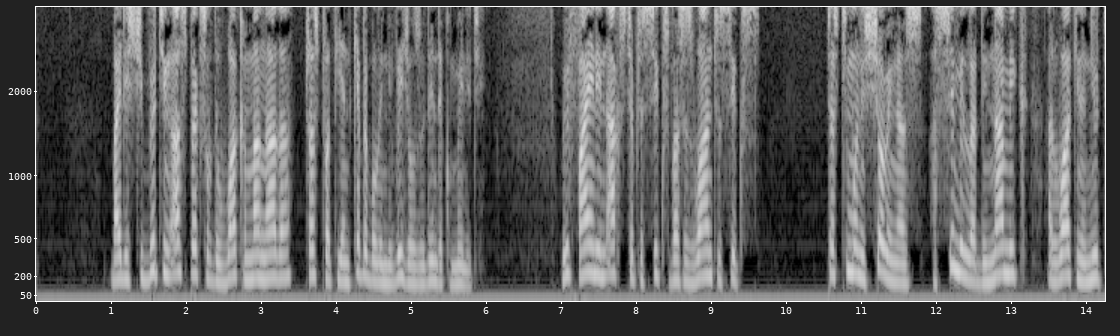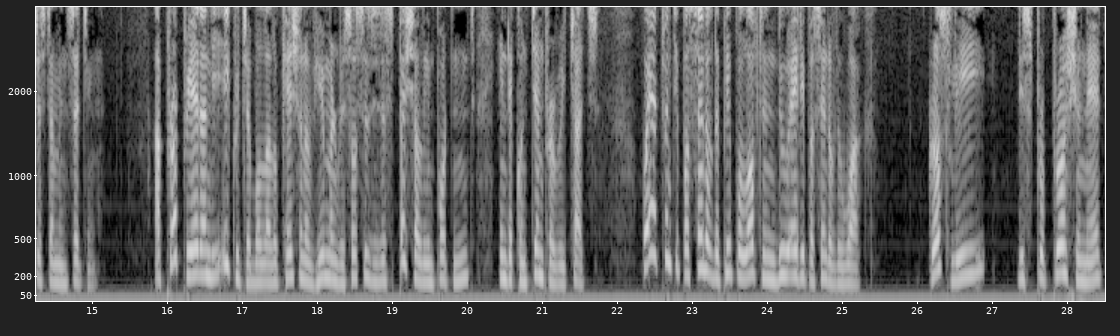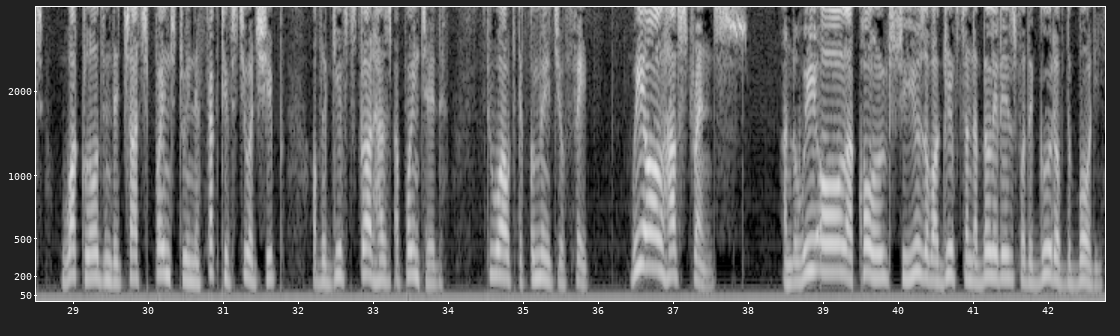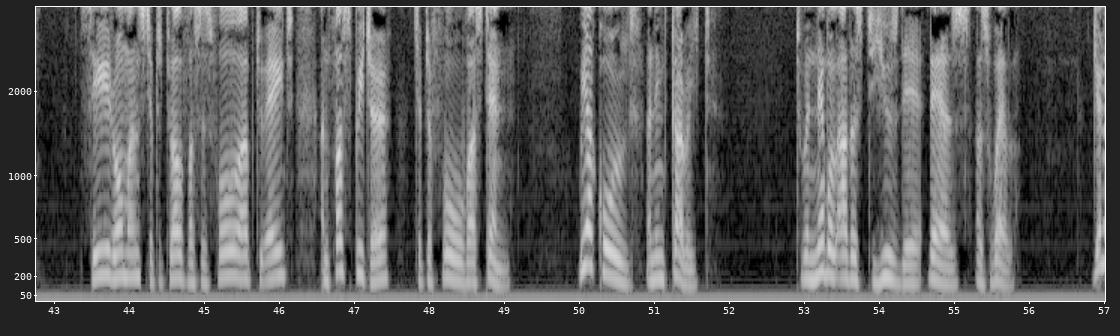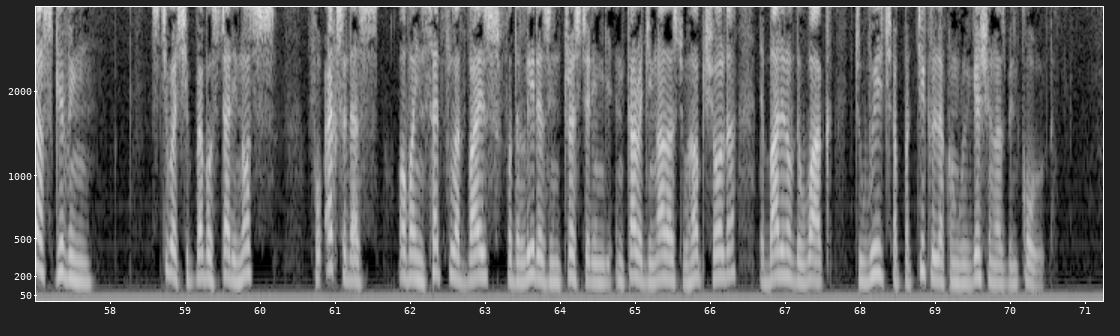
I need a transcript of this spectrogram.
by distributing aspects of the work among other trustworthy and capable individuals within the community. We find in Acts chapter 6 verses 1 to 6 testimonies showing us a similar dynamic at work in a New Testament setting. Appropriate and equitable allocation of human resources is especially important in the contemporary church, where 20% of the people often do 80% of the work. Grossly disproportionate workloads in the church point to ineffective stewardship of the gifts God has appointed throughout the community of faith. We all have strengths, and we all are called to use our gifts and abilities for the good of the body. See Romans chapter 12 verses 4 up to 8 and 1 Peter chapter 4 verse 10. We are called and encouraged to enable others to use their, theirs as well. Jonas giving stewardship Bible study notes for Exodus offer insightful advice for the leaders interested in encouraging others to help shoulder the burden of the work to which a particular congregation has been called,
